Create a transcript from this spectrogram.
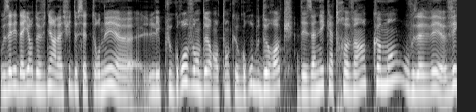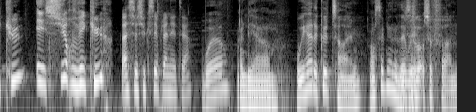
Vous allez d'ailleurs devenir à la suite de cette tournée euh, les plus gros vendeurs en tant que groupe de rock des années 80. Comment vous avez vécu et survécu à ce succès planétaire? Well, Eh bien, we had a good time. on s'est bien There was amusé. lots of fun.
